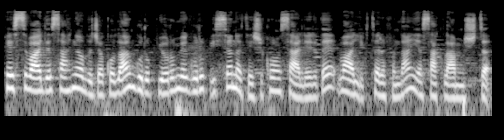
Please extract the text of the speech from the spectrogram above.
Festivalde sahne alacak olan Grup Yorum ve Grup İsyan Ateşi konserleri de valilik tarafından yasaklanmıştı.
